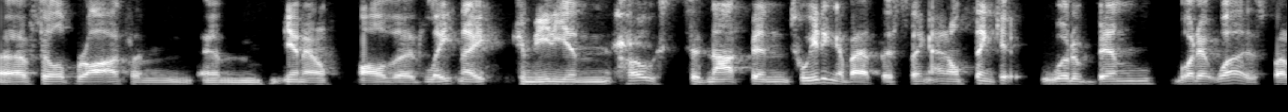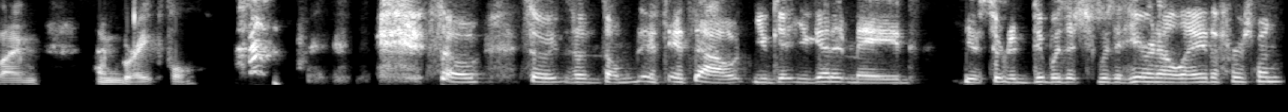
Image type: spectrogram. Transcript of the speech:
uh, Philip Roth and and you know all the late night comedian hosts had not been tweeting about this thing, I don't think it would have been what it was. But I'm I'm grateful. so so so it's, it's out. You get you get it made. You sort of did. Was it was it here in L.A. the first one?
